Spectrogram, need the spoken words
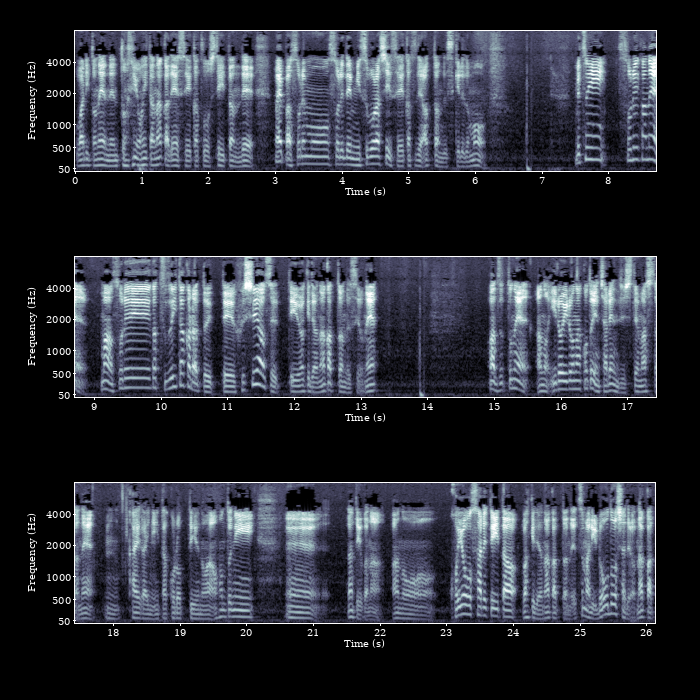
割とね、念頭に置いた中で生活をしていたんで、まあ、やっぱそれも、それでみすぼらしい生活であったんですけれども、別に、それがね、まあ、それが続いたからといって、不幸せっていうわけではなかったんですよね。まあずっとね、あの、いろいろなことにチャレンジしてましたね。うん、海外にいた頃っていうのは、本当に、えー、なんていうかな、あの、雇用されていたわけではなかったんで、つまり労働者ではなかっ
